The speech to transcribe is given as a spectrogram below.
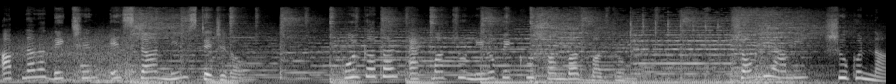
আপনারা দেখছেন এ স্টার নিউজ টেজেরও কলকাতার একমাত্র নিরপেক্ষ সংবাদ মাধ্যম। সঙ্গে আমি, সুকন্যা।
